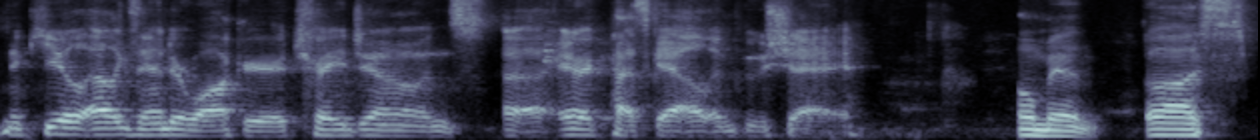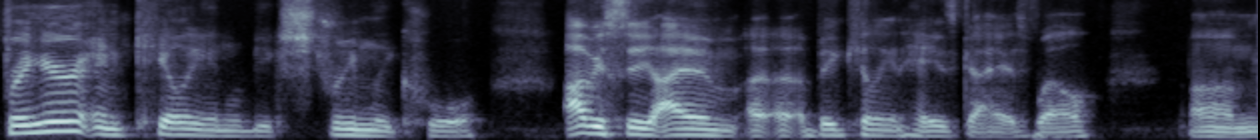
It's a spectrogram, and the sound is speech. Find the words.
Nickeil Alexander Walker, Tre Jones, uh, Eric Paschall, and Boucher. Oh man, uh, Springer and Killian would be extremely cool. Obviously, I am a, a big Killian Hayes guy as well. Um,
